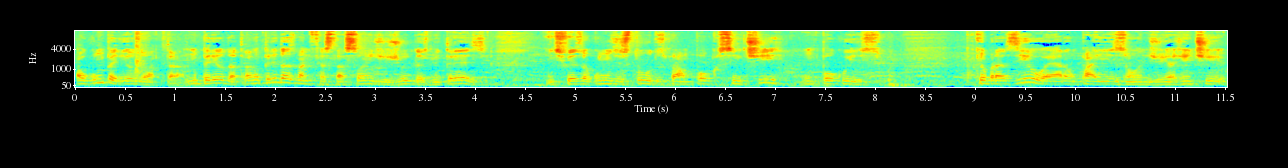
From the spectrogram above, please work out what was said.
algum período atrás, no período atrás, no período das manifestações de julho de 2013, a gente fez alguns estudos para um pouco sentir um pouco isso. Porque o Brasil era um país onde a gente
